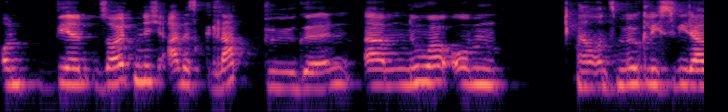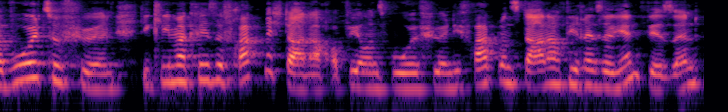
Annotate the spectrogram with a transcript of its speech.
und wir sollten nicht alles glatt bügeln, ähm, nur um uns möglichst wieder wohlzufühlen. Die Klimakrise fragt nicht danach, ob wir uns wohlfühlen. Die fragt uns danach, wie resilient wir sind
